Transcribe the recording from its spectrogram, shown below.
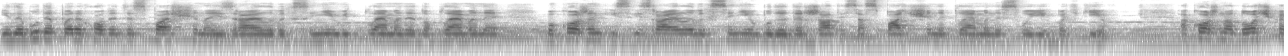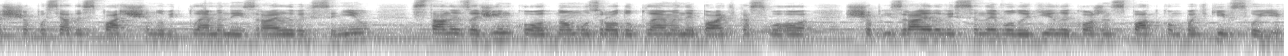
І не буде переходити спадщина Ізраїлевих синів від племени до племени, бо кожен із Ізраїлевих синів буде держатися спадщини племени своїх батьків. А кожна дочка, що посяде спадщину від племени Ізраїлевих синів, стане за жінку одному з роду племени батька свого, щоб Ізраїлеві сини володіли кожен спадком батьків своїх,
